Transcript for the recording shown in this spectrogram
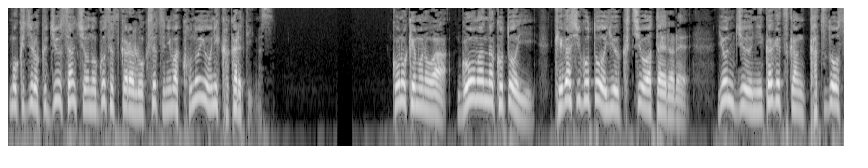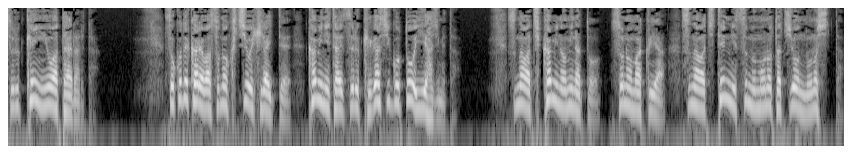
目次録13章の5節から6節にはこのように書かれています。この獣は傲慢なことを言い、怪我し事を言う口を与えられ、42ヶ月間活動する権威を与えられた。そこで彼はその口を開いて、神に対する怪我し事を言い始めた。すなわち神の港、その幕や、すなわち天に住む者たちを罵った。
